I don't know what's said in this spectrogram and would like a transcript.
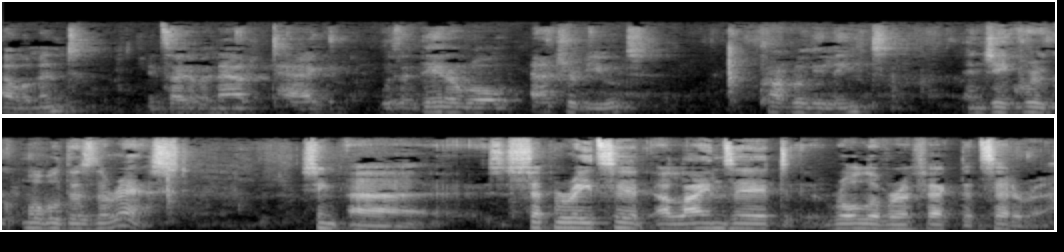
element inside of a nav tag with a data role attribute properly linked, and jQuery Mobile does the rest. Uh, separates it, aligns it, rollover effect, etc.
